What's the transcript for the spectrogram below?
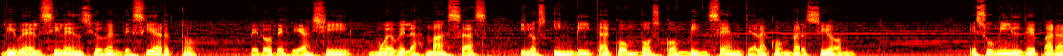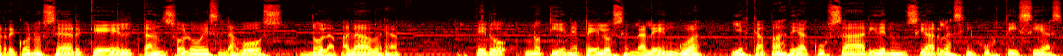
Vive el silencio del desierto, pero desde allí mueve las masas y los invita con voz convincente a la conversión. Es humilde para reconocer que él tan solo es la voz, no la palabra, pero no tiene pelos en la lengua y es capaz de acusar y denunciar las injusticias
